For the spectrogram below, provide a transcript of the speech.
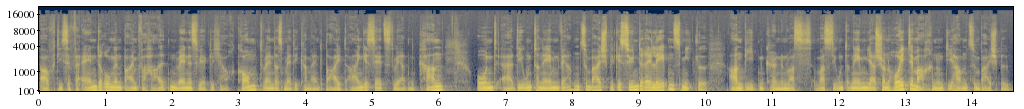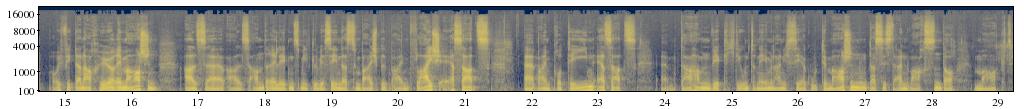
auf diese Veränderungen beim Verhalten, wenn es wirklich auch kommt, wenn das Medikament breit eingesetzt werden kann. Und äh, die Unternehmen werden zum Beispiel gesündere Lebensmittel anbieten können, was, was die Unternehmen ja schon heute machen. Und die haben zum Beispiel häufig dann auch höhere Margen als, äh, als andere Lebensmittel. Wir sehen das zum Beispiel beim Fleischersatz, äh, beim Proteinersatz. Ähm, da haben wirklich die Unternehmen eigentlich sehr gute Margen und das ist ein wachsender Markt.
